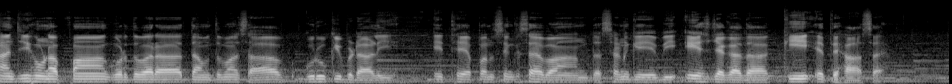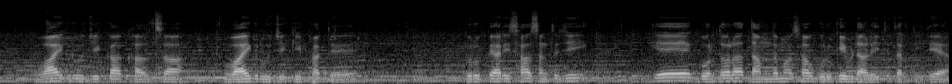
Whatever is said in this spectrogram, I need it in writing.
ਹਾਂਜੀ, ਹੁਣ ਆਪਾਂ ਗੁਰਦੁਆਰਾ ਦਮਦਮਾ ਸਾਹਿਬ, ਗੁਰੂ ਕੀ ਬਡਾਲੀ, ਇੱਥੇ ਆਪਾਂ ਨੂੰ ਸਿੰਘ ਸਾਹਿਬਾਨ ਦੱਸਣਗੇ ਵੀ ਇਸ ਜਗ੍ਹਾ ਦਾ ਕੀ ਇਤਿਹਾਸ ਹੈ। ਵਾਹਿਗੁਰੂ ਜੀ ਕਾ ਖਾਲਸਾ, ਵਾਹਿਗੁਰੂ ਜੀ ਕੀ ਫਤਿਹ। ਗੁਰੂ ਪਿਆਰੀ ਸਾਧ ਸੰਗਤ ਜੀ ਇਹ ਗੁਰਦੁਆਰਾ ਦਮਦਮਾ ਸਾਹਿਬ ਗੁਰੂ ਕੀ ਵਡਾਲੀ ਦੀ ਧਰਤੀ ਤੇ ਆ।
